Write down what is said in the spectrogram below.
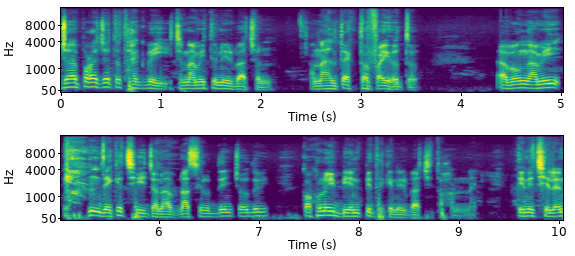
জয় পরাজয় তো থাকবেই, এটা নামই তো নির্বাচন, আর না হলে তো একতরফাই হতো। এবং আমি দেখেছি জনাব নাসির উদ্দিন চৌধুরী কখনোই বিএনপি থেকে নির্বাচিত হন নাই। তিনি ছিলেন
